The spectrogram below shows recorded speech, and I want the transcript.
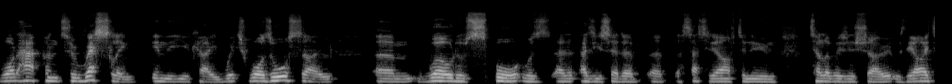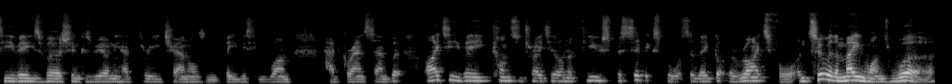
what happened to wrestling in the UK, which was also um, World of Sport was, as you said, a, a, Saturday afternoon television show. It was the ITV's version because we only had three channels and BBC One had Grandstand. But ITV concentrated on a few specific sports that they got the rights for. And two of the main ones were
